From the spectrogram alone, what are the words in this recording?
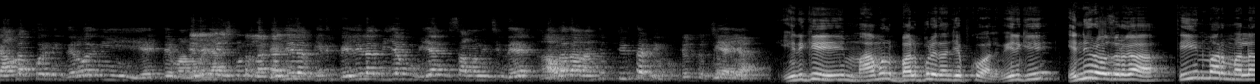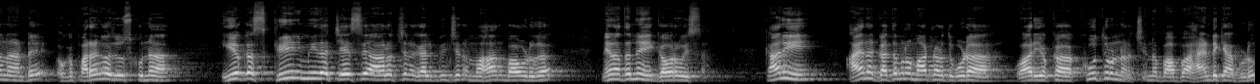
ఎవడప్పుడు నీకు తెలియదు నీ ఏంటే పెళ్ళిలో ఇది పెళ్ళిల బియ్యం బియ్యంకి సంబంధించిందే. అవలదాని అంటే తిడతాడు నీకు మీ అయ్యా. ఈయనకి మామూలు బల్బు లేదని చెప్పుకోవాలి. వీనికి ఎన్ని రోజులుగా తీన్మార్ మల్లన్న అంటే ఒక పరంగా చూసుకున్న ఈ యొక్క స్క్రీన్ మీద చేసే ఆలోచన కల్పించిన మహానుభావుడుగా నేను అతన్ని గౌరవిస్తాను కానీ ఆయన గతంలో మాట్లాడుతూ కూడా వారి యొక్క కూతురు ఉన్నారు చిన్న పాప హ్యాండిక్యాప్డ్.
